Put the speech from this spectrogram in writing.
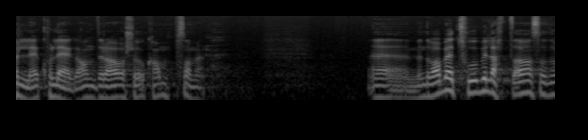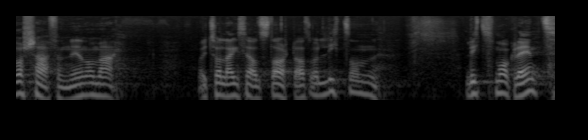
alle kollegaene dra og se kamp sammen. Eh, men det var bare to billetter, så det var sjefen min og meg. Var ikke så lenge siden jeg hadde starta. Det var litt, sånn, litt småkleint.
